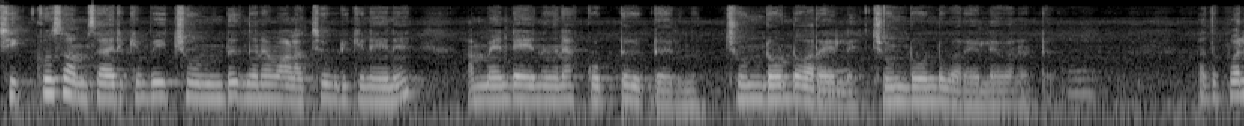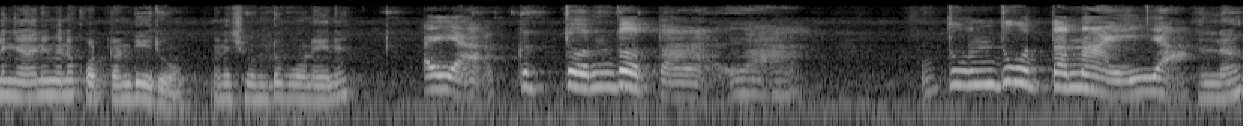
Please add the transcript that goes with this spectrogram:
ചിക്കു സംസാരിക്കുമ്പോൾ ഈ ചുണ്ട് ഇങ്ങനെ വളച്ചു പിടിക്കണേന് അമ്മേന്റെ കയ്യിൽ നിന്ന് ഇങ്ങനെ കൊട്ട് കിട്ടുമായിരുന്നു ചുണ്ടോണ്ട് പറയല്ലേ ചുണ്ടോണ്ട് പറയല്ലേ പറഞ്ഞിട്ട്. അതുപോലെ ഞാനിങ്ങനെ കൊട്ടേണ്ടി വരുമോ ഇങ്ങനെ ചുണ്ട് പോണേന്. അല്ല.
